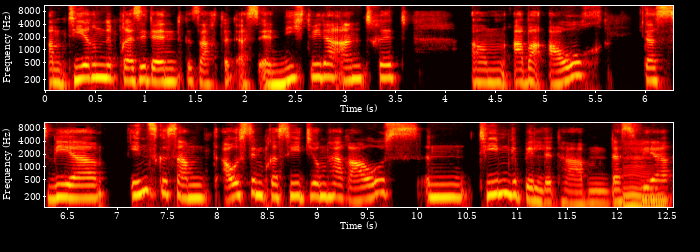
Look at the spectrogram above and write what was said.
amtierende Präsident gesagt hat, dass er nicht wieder antritt, ähm, aber auch, dass wir insgesamt aus dem Präsidium heraus ein Team gebildet haben, dass mhm. wir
